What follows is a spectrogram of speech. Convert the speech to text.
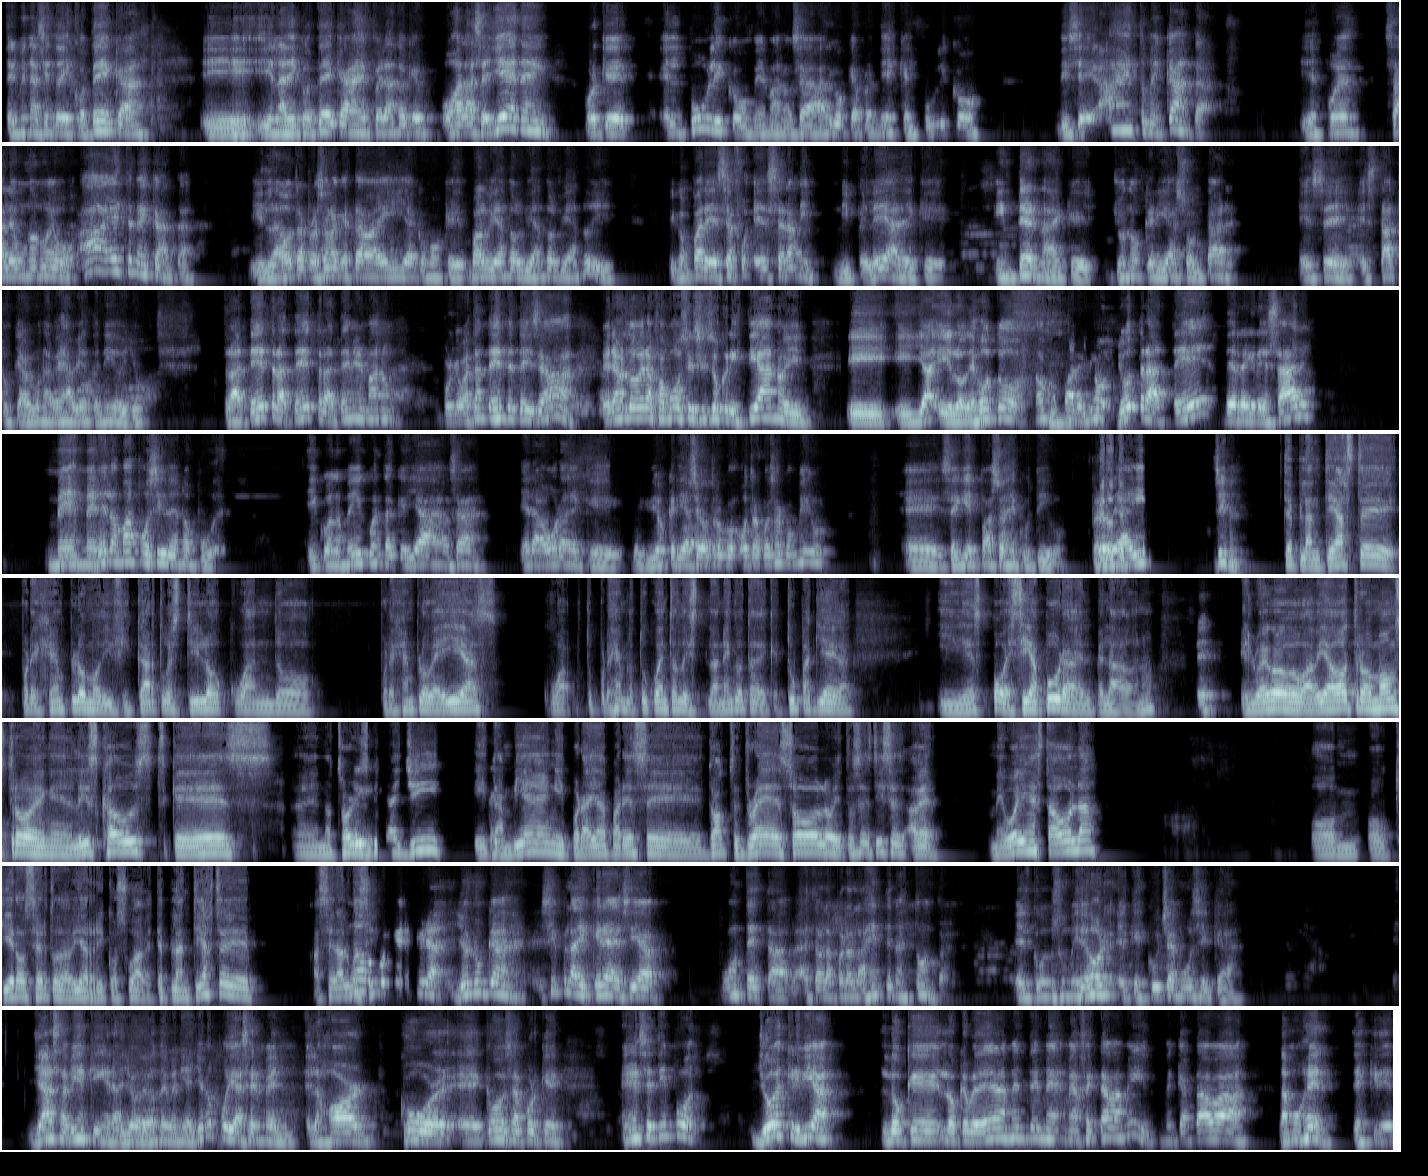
termina haciendo discotecas y, y en las discotecas esperando que ojalá se llenen porque el público, mi hermano, o sea, algo que aprendí es que el público dice, ah, esto me encanta. Y después sale uno nuevo, ah, este me encanta. Y la otra persona que estaba ahí ya como que va olvidando, olvidando, olvidando. Y, y compadre, esa, fue, esa era mi, mi pelea de que, interna, de que yo no quería soltar ese estatus que alguna vez había tenido. Y yo traté, traté, traté, mi hermano, porque bastante gente te dice, ah, Gerardo era famoso y se hizo cristiano y, y, y ya, y lo dejó todo. No, compadre, yo, yo traté de regresar, me esmeré lo más posible, no pude. Y cuando me di cuenta que ya, o sea, era hora de que Dios quería hacer otro, otra cosa conmigo, eh, seguí el paso ejecutivo. Pero, de ahí, sí. ¿Te planteaste, por ejemplo, modificar tu estilo cuando, por ejemplo, veías tú, por ejemplo, tú cuentas la, anécdota de que Tupac llega y es poesía pura el pelado, ¿no? Y luego había otro monstruo en el East Coast que es eh, Notorious B.I.G. y también, y por ahí aparece Dr. Dre solo. Y entonces dices, a ver, ¿me voy en esta ola o, o quiero ser todavía rico suave? ¿Te planteaste hacer algo así? No, porque mira, yo nunca, siempre la disquera decía, ponte esta, esta pero la gente no es tonta. El consumidor, el que escucha música, ya sabía quién era yo, de dónde venía. Yo no podía hacerme el, hardcore eh, cosa porque en ese tiempo yo escribía lo que, lo que verdaderamente me, me afectaba a mí. Me encantaba la mujer.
